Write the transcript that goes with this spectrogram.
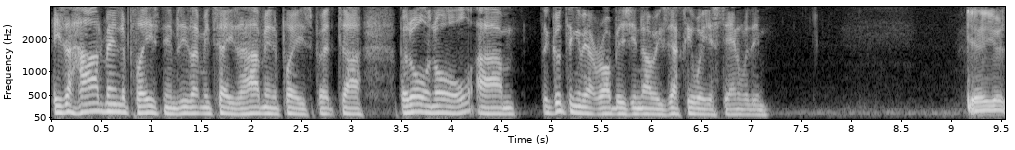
he's a hard man to please, Nimsy. Let me tell you, he's a hard man to please. But uh, but all in all, um, the good thing about Rob is you know exactly where you stand with him. Yeah, you're,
